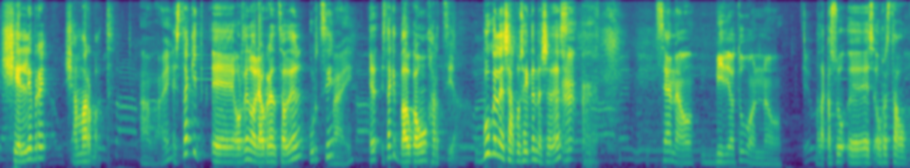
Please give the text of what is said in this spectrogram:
xelebre xamar bat. Ah, bai. Ez dakit e, ordenore aurrean zauden, urtzi? Bai. Ez dakit badaukagun jartzia. Googleen sartu zaiten mesedez, Zean nago, bideotubon nago. badakazu, e, ez aurrez dago,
